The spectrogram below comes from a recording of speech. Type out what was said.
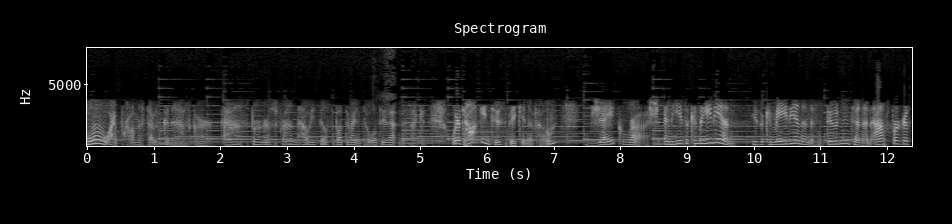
Ooh, I promised I was going to ask our Asperger's friend how he feels about the rain, so we'll do that in a second. We're talking to, speaking of whom, Jake Rush, and he's a comedian. He's a comedian and a student and an Asperger's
